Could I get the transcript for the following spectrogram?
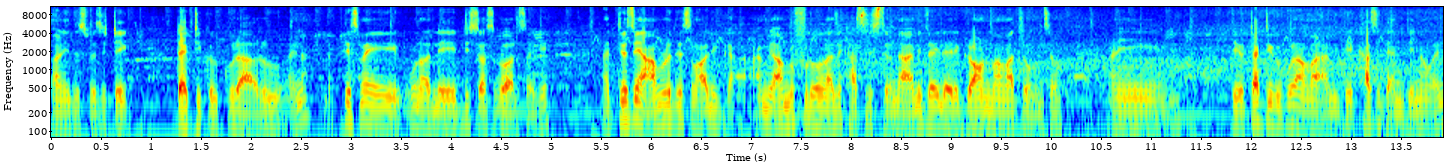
अनि त्यसपछि टेक ट्याक्टिकल कुराहरू होइन? त्यसमै उनीहरूले डिस्कस गर्छ कि। त्यो चाहिँ हाम्रो देशमा अलिक हामी हाम्रो फुटबलमा चाहिँ खास त्यस्तो हुन्न हामी जहिले अहिले ग्राउन्डमा मात्र हुन्छौँ। अनि त्यो ट्याक्टिकल कुरामा हामी त्यो खासै ध्यान दिनौँ होइन?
